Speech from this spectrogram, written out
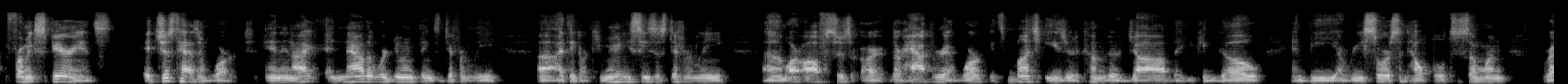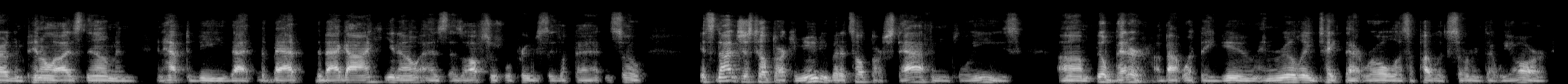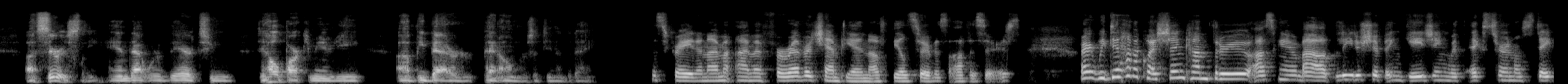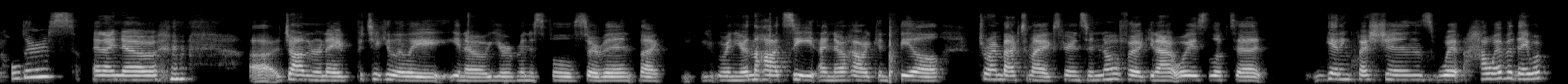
from experience, it just hasn't worked. And and I and now that we're doing things differently, uh, I think our community sees us differently. Um, our officers are they're happier at work. It's much easier to come to a job that you can go and be a resource and helpful to someone rather than penalize them and and have to be that the bad the bad guy, you know, as as officers were previously looked at. And so it's not just helped our community, but it's helped our staff and employees um, feel better about what they do and really take that role as a public servant that we are uh, seriously and that we're there to to help our community uh, be better pet owners at the end of the day that's great and i'm i'm a forever champion of field service officers all right we did have a question come through asking about leadership engaging with external stakeholders and i know uh, John and Renee, particularly, you know, you're a municipal servant, like when you're in the hot seat, I know how I can feel. Drawing back to my experience in Norfolk, you know, I always looked at getting questions with however they were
